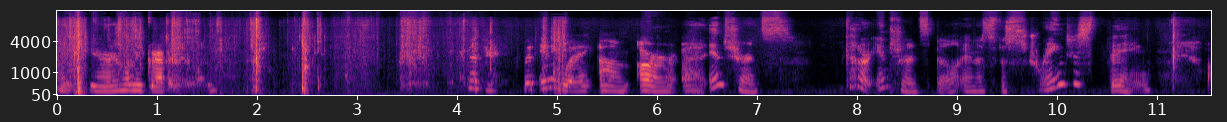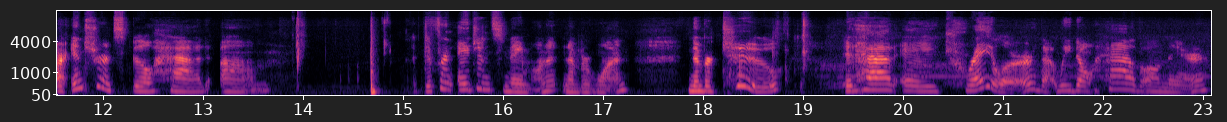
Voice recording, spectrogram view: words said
right here. Let me grab a new one. Okay, but anyway, um, our uh, insurance, got our insurance bill, and it's the strangest thing. Our insurance bill had um, a different agent's name on it, number one. Number two, it had a trailer that we don't have on there.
